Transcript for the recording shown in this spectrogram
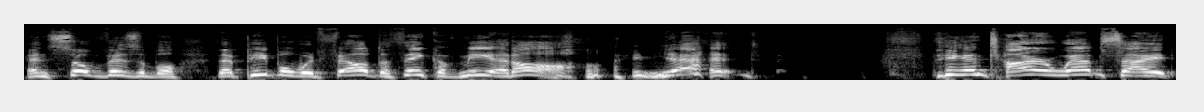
and so visible that people would fail to think of me at all. And yet, the entire website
